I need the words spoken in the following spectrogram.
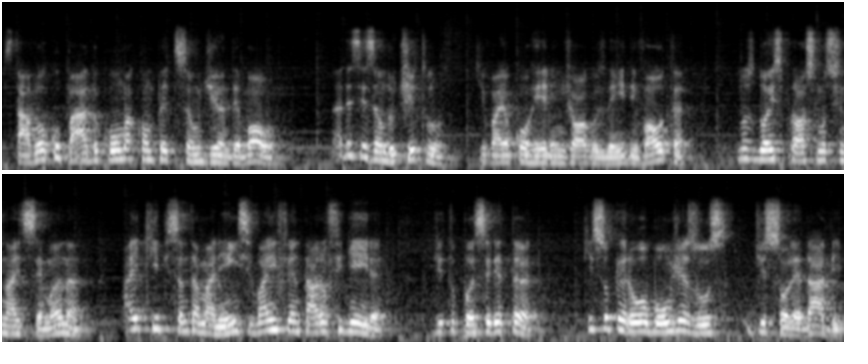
estava ocupado com uma competição de handebol. Na decisão do título, que vai ocorrer em jogos de ida e volta, nos dois próximos finais de semana, a equipe santamariense vai enfrentar o Figueira, de Tupã-Seretã, que superou o Bom Jesus de Soledade.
